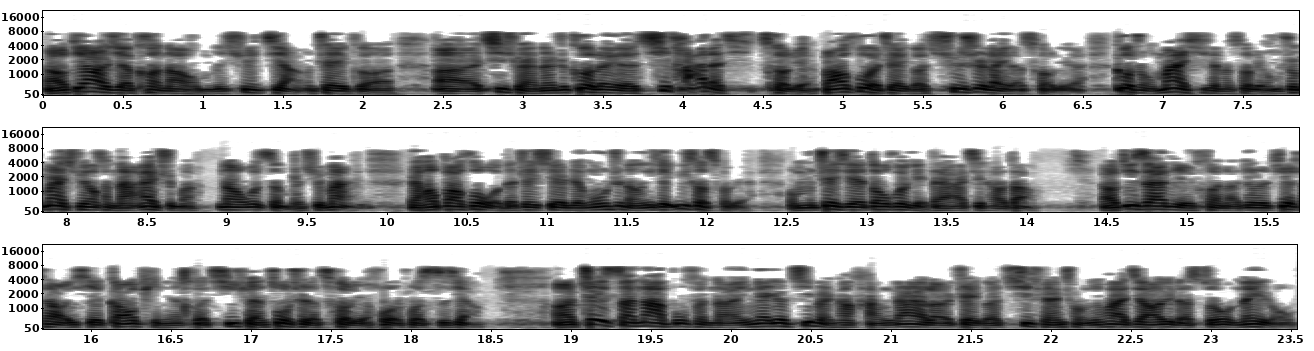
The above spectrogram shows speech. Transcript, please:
然后第二节课呢，我们去讲这个呃期权的这各类的其他的策略，包括这个趋势类的策略，各种卖期权的策略。我们说卖期权有很拿爱值嘛？那我怎么去卖？然后包括我的这些人工智能一些预测策略，我们这些都会给大家介绍到。然后第三节课呢，就是介绍一些高频和期权做事的策略或者说思想。啊，这三大部分呢，应该就基本上涵盖了这个期权程序化交易的所有内容。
